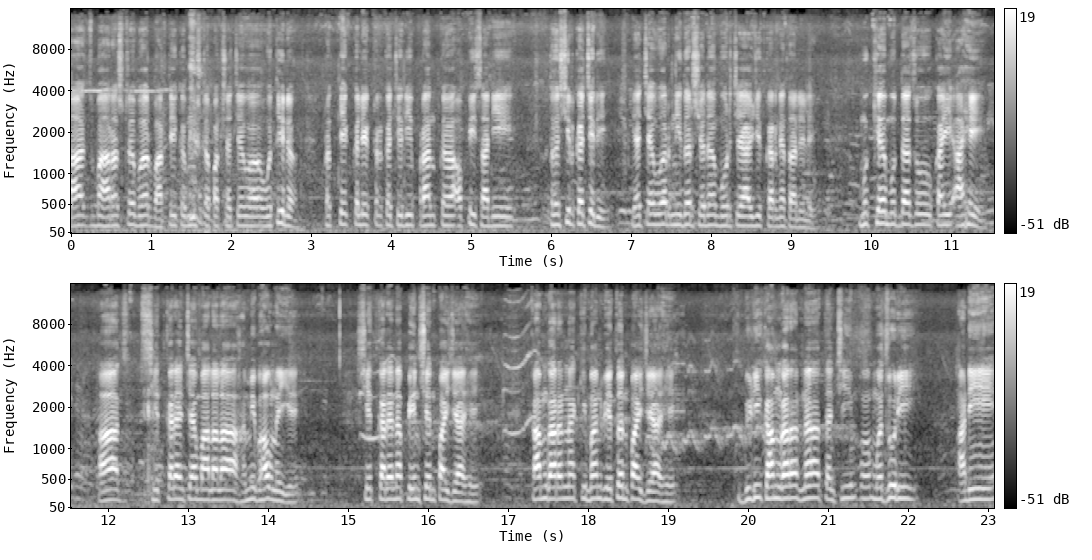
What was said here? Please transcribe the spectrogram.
आज महाराष्ट्रभर भारतीय कम्युनिस्ट पक्षाच्या व- वतीनं प्रत्येक कलेक्टर कचेरी प्रांत ऑफिस आणि तहसील कचेरी याच्यावर निदर्शनं मोर्चे आयोजित करण्यात आलेले मुख्य मुद्दा जो काही आहे आज शेतकऱ्यांच्या मालाला हमीभाव नाही आहे शेतकऱ्यांना पेन्शन पाहिजे आहे. कामगारांना किमान वेतन पाहिजे आहे. बिडी कामगारांना त्यांची म मजुरी आणि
